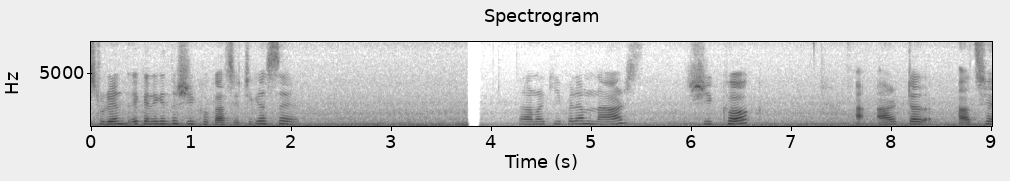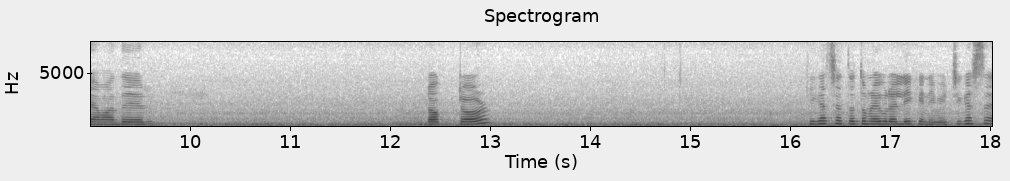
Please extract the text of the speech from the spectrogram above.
স্টুডেন্ট এখানে কিন্তু শিক্ষক আছে, ঠিক আছে? আমরা কি পেলাম? নার্স, শিক্ষক। আরেকটা আছে আমাদের ডক্টর। ঠিক আছে? তো তোমরা এগুলো লিখে নিবে, ঠিক আছে?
